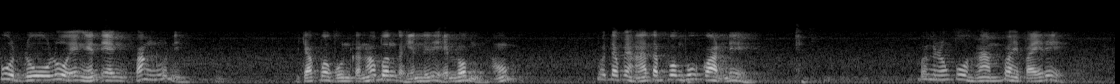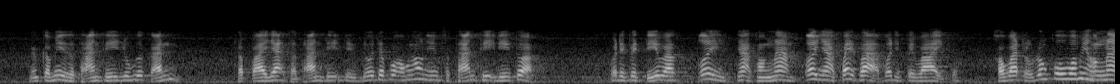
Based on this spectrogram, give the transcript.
พูดดูรู้เองเห็นเองฟังรู้นี่จักว่าบุญกันเฮาเบิ่งก็เห็นเลยเห็นลมเอ้าบ่ต้องไปหาตะปงผู้ก่อนด้ บ่แม่นหลวงปู่ห้ามบ่าให้ไปด้มันก็มีสถานที่อยู่คือกันสปายะสถานที่โดยเฉพาะของเฮานี่สถานที่ดีตัวบ่าได้ไปตีว่าเอ้ยยากห้องน้ำเอ้ยยากไฟฟ้าบ่าได้ไปว่าอีกเขาวัดหลวงปู่บ่ามีห้องน้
